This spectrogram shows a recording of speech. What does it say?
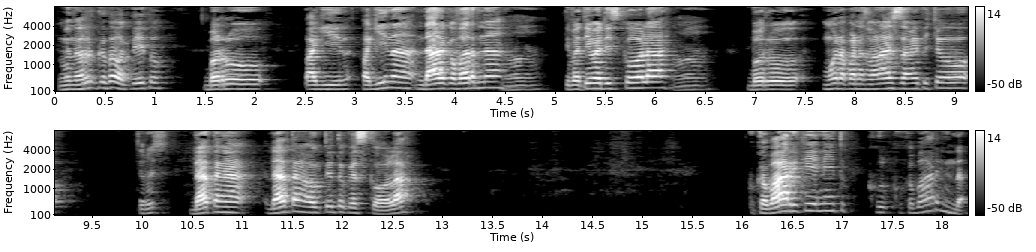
menurut kita waktu itu baru pagi pagi na ndak ada kabarnya. Ah, tiba-tiba di sekolah ah. baru mau na panas panas sama itu cowok Terus? Datang datang waktu itu ke sekolah. Ku kabari ke ini itu ku, ku kabarin ndak?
